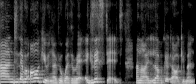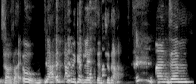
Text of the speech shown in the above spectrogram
And they were arguing over whether it existed. And I love a good argument. So I was like, oh, having a good listen to that. And um,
